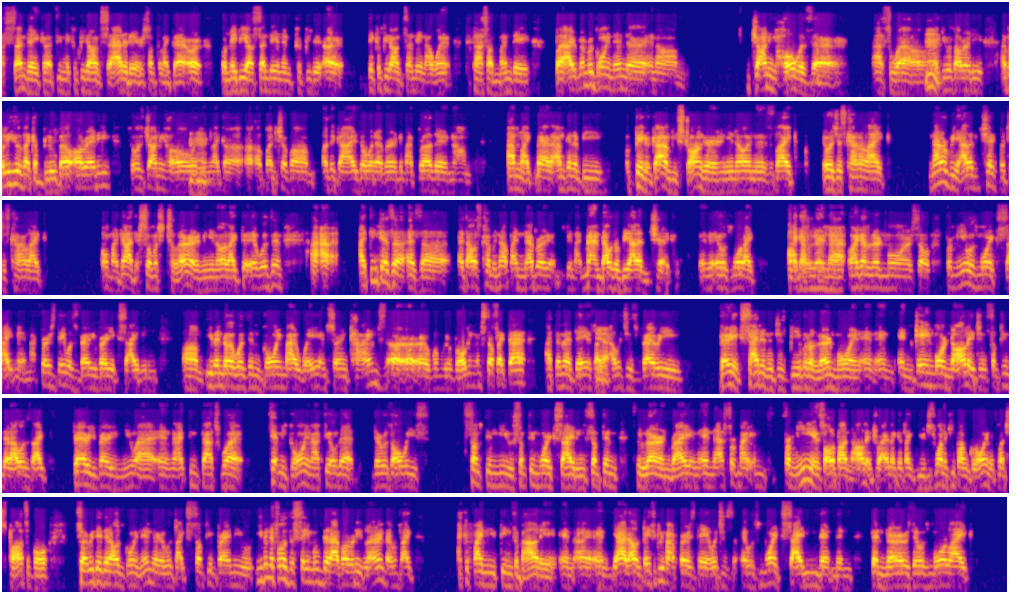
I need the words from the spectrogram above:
a Sunday because I think they competed on Saturday or something like that, or or maybe a Sunday and then competed. Or they competed on Sunday, and I went to class on Monday. But I remember going in there and um, Johnny Ho was there as well. Mm. Like he was already, I believe he was like a blue belt already. So it was Johnny Ho mm-hmm. and then like a, a bunch of um other guys or whatever, and my brother. And um, I'm like, man, I'm gonna be a bigger guy and be stronger, you know. And it was like, it was just kind of like, not a reality check, but just kind of like, oh my god, there's so much to learn, you know. Like it wasn't. I, I think as a as a as I was coming up, I never been like, man, that was a reality check, and it was more like, oh, I gotta learn that, or I gotta learn more. So for me, it was more excitement. My first day was very very exciting, um, even though it wasn't going my way in certain times, or, or, or, when we were rolling and stuff like that. At the end of the day, it's like yeah. I was just very very excited to just be able to learn more and, and, and, and gain more knowledge and something that I was like very, very new at. And I think that's what kept me going. I feel that there was always something new, something more exciting, something to learn, right? And and that's for my for me, it's all about knowledge, right? Like it's like you just want to keep on growing as much as possible. So every day that I was going in there, it was like something brand new. Even if it was the same move that I've already learned, I was like, I could find new things about it. And uh, and yeah, that was basically my first day, which is it was more exciting than than than nerves. It was more like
